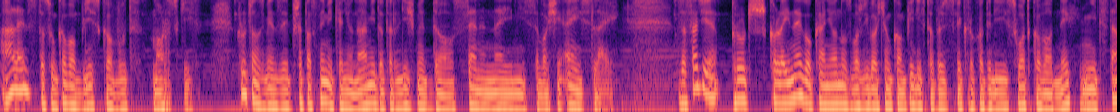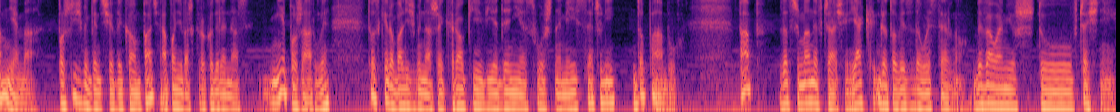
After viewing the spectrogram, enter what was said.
ale stosunkowo blisko wód morskich. Klucząc między przepastnymi kanionami dotarliśmy do sennej miejscowości Ainsley. W zasadzie, prócz kolejnego kanionu z możliwością kąpieli w towarzystwie krokodyli słodkowodnych, nic tam nie ma. Poszliśmy więc się wykąpać, a ponieważ krokodyle nas nie pożarły, to skierowaliśmy nasze kroki w jedynie słuszne miejsce, czyli do pubu. Pub zatrzymany w czasie, jak gotowiec do westernu. Bywałem już tu wcześniej.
